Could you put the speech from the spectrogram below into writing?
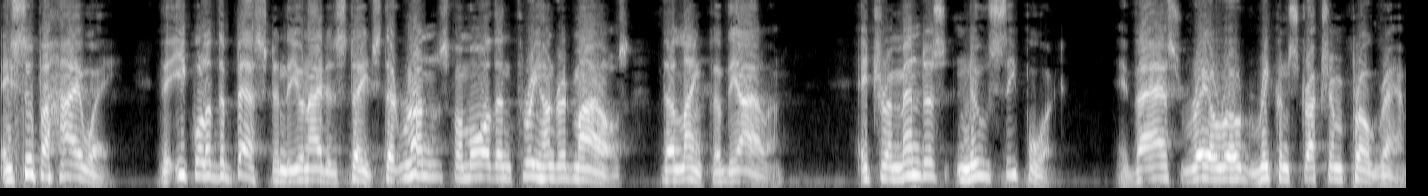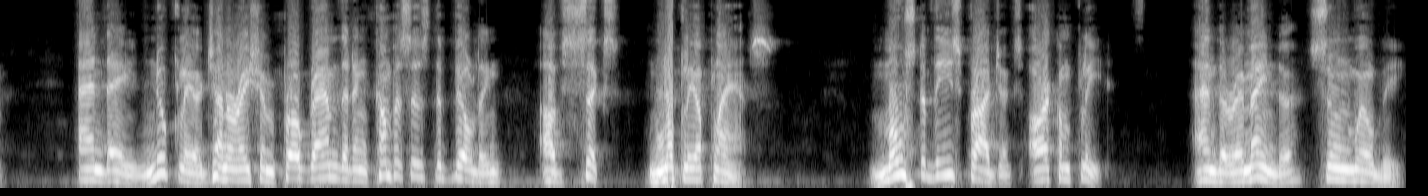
a superhighway, the equal of the best in the United States that runs for more than 300 miles the length of the island, a tremendous new seaport, a vast railroad reconstruction program, and a nuclear generation program that encompasses the building of six nuclear plants. Most of these projects are complete, and the remainder soon will be.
